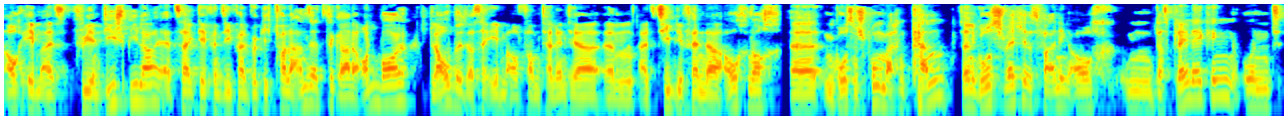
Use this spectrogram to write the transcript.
Auch eben als 3D-Spieler. Er zeigt defensiv halt wirklich tolle Ansätze, gerade On-Ball. Ich glaube, dass er eben auch vom Talent her ähm, als Team-Defender auch noch äh, einen großen Sprung machen kann. Seine große Schwäche ist vor allen Dingen auch ähm, das Playmaking und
